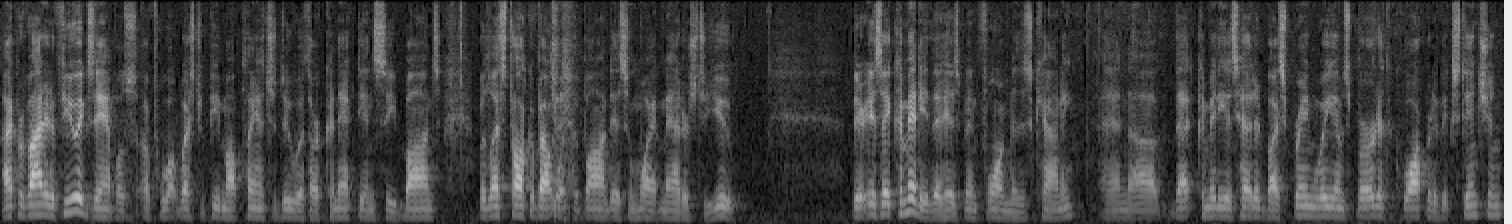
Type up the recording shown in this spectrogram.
I provided a few examples of what Western Piedmont plans to do with our Connect NC bonds, but let's talk about what the bond is and why it matters to you. There is a committee that has been formed in this county, and uh, that committee is headed by Spring Williams Bird at the Cooperative Extension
